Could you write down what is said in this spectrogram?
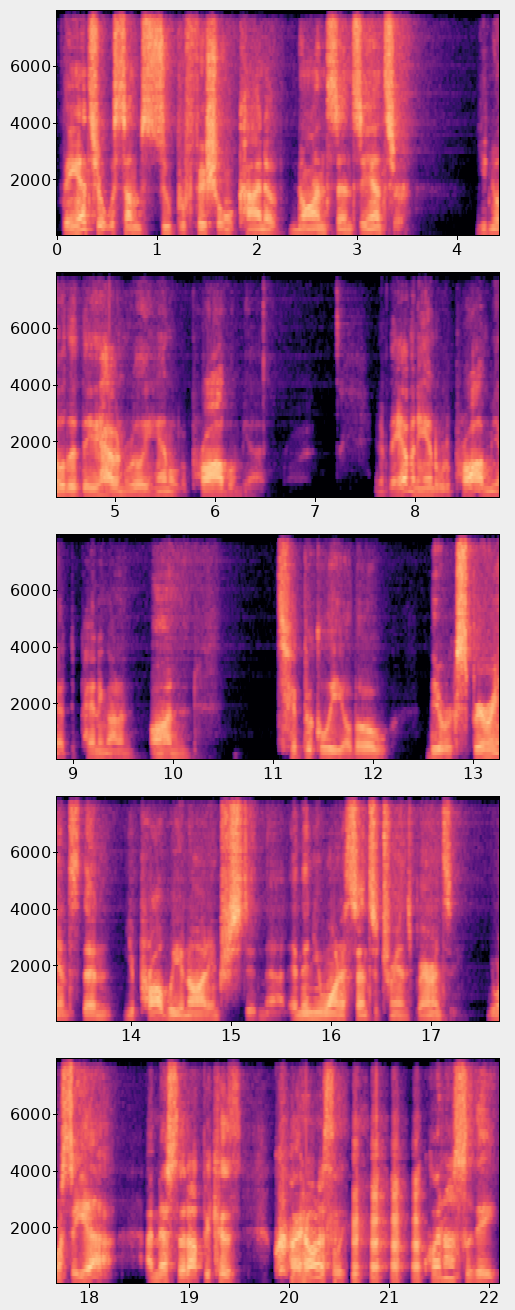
If they answer it with some superficial kind of nonsense answer, you know that they haven't really handled a problem yet. And if they haven't handled a problem yet, depending on on typically, although their experience, then you probably are not interested in that. And then you want a sense of transparency. You want to say, "Yeah, I messed it up," because quite honestly, quite honestly, they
